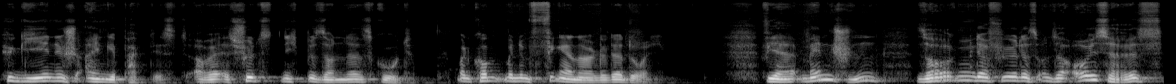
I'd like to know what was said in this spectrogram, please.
hygienisch eingepackt ist, aber es schützt nicht besonders gut. Man kommt mit dem Fingernagel dadurch. Wir Menschen sorgen dafür, dass unser Äußeres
